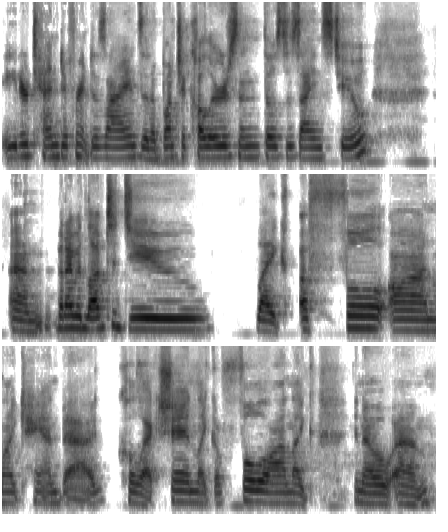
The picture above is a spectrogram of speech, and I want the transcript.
eight or ten different designs and a bunch of colors in those designs too. Um, but I would love to do like a full on like handbag collection, like a full on like, you know, um,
